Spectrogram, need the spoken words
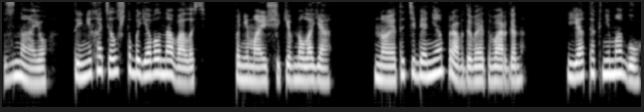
«Знаю. Ты не хотел, чтобы я волновалась», — понимающе кивнула я. «Но это тебя не оправдывает, Варган. Я так не могу.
